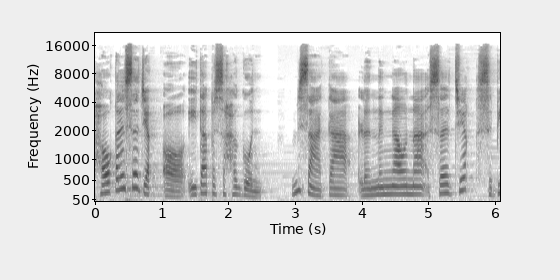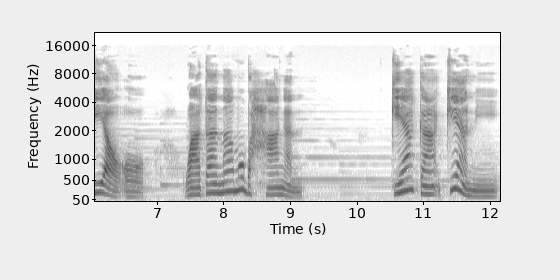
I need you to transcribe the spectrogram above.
phokil sejak o ita pesahagun misaka lenengaw na sejak sebiaw o wada namo bahangan. Kia ka kia ni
